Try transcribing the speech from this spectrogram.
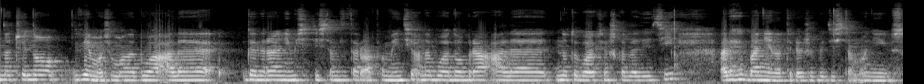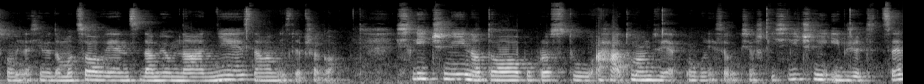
Znaczy, no wiem o czym ona była, ale generalnie mi się gdzieś tam zatarła w pamięci. Ona była dobra, ale no to była książka dla dzieci, ale chyba nie na tyle, żeby gdzieś tam o niej wspominać nie wiadomo co, więc dam ją na nie, znałam nic lepszego. Śliczni, no to po prostu. Aha, tu mam dwie ogólnie są książki śliczni i brzydcy.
